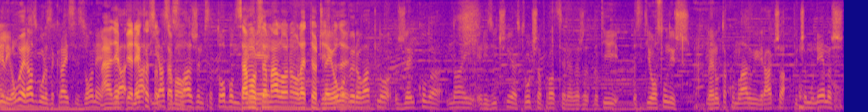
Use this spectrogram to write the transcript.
Bili, ovo je razgovor za kraj sezone. Ma, ne, ja, rekao ja, sam ja se samo- slažem sa tobom Samo da je, sam malo ono uleteo da čisto je ovo da... verovatno Željkova najrizičnija stručna procena, znaš, da, ti, da se ti osloniš na jednog tako mladog igrača, pri čemu nemaš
